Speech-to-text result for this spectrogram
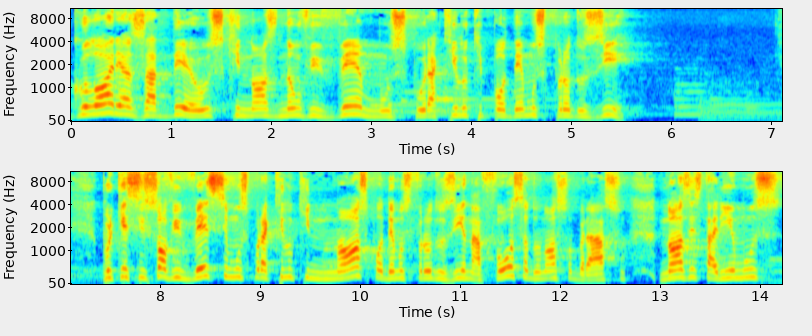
Glórias a Deus que nós não vivemos por aquilo que podemos produzir. Porque se só vivêssemos por aquilo que nós podemos produzir na força do nosso braço, nós estaríamos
